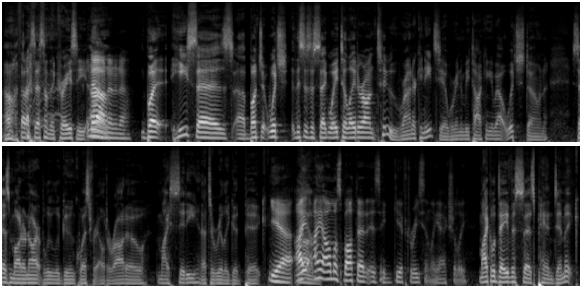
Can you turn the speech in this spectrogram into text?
Oh, I thought I said something crazy. No, Uh, no, no, no. But he says a bunch of which this is a segue to later on too. Reiner Knizia. We're going to be talking about Witchstone. Says Modern Art, Blue Lagoon, Quest for El Dorado, My City. That's a really good pick. Yeah, I, Um, I almost bought that as a gift recently, actually. Michael Davis says Pandemic,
